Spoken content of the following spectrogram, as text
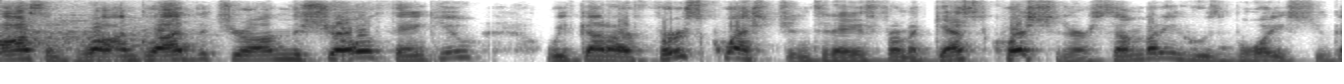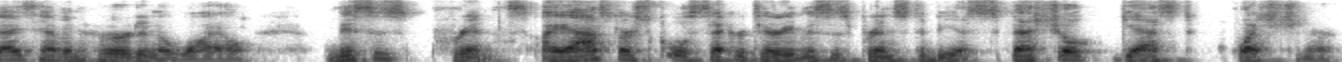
awesome. Well, I'm glad that you're on the show. Thank you. We've got our first question today is from a guest questioner, somebody whose voice you guys haven't heard in a while, Mrs. Prince. I asked our school secretary, Mrs. Prince, to be a special guest questioner.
